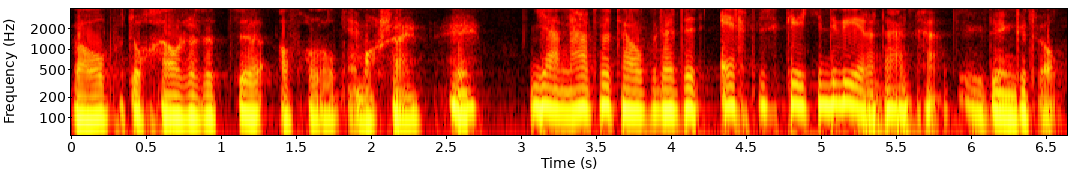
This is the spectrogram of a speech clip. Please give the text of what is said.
we hopen toch gauw dat het eh, afgelopen mag zijn. ja, laten we het hopen dat het echt eens een keertje de wereld uitgaat. Ik denk het wel.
